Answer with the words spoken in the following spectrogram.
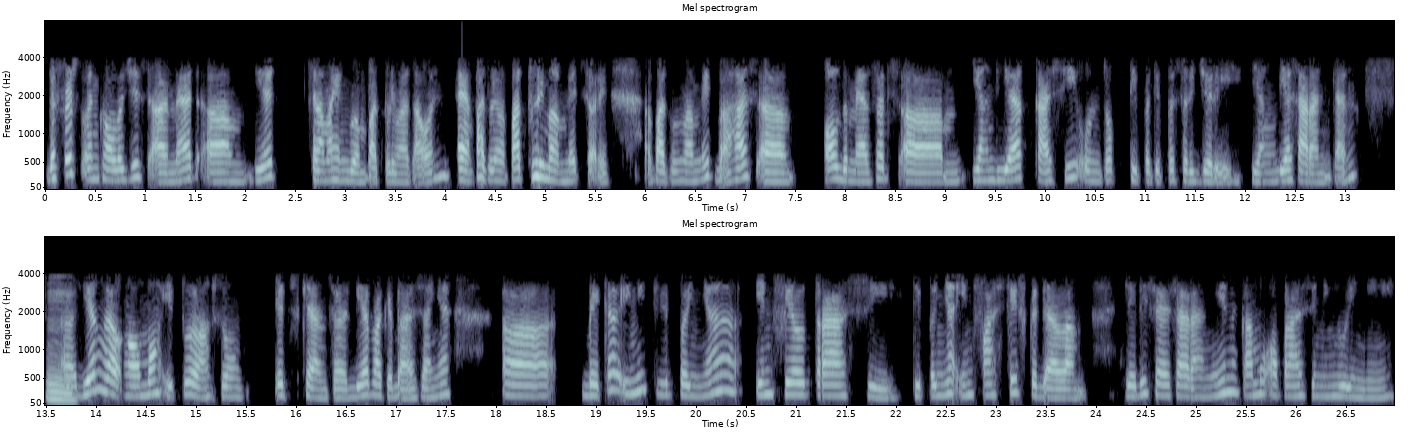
the first oncologist I met, um, dia ceramahin gue 45 tahun, eh 45 45 menit sorry, 45 menit bahas uh, all the methods um, yang dia kasih untuk tipe-tipe surgery yang dia sarankan. Hmm. Uh, dia nggak ngomong itu langsung it's cancer. Dia pakai bahasanya uh, BK ini tipenya infiltrasi, tipenya invasif ke dalam. Jadi saya saranin kamu operasi minggu ini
